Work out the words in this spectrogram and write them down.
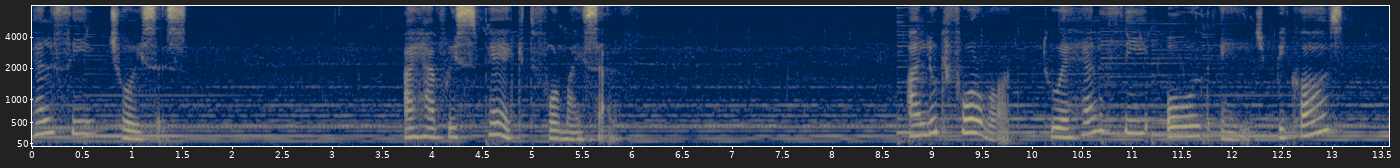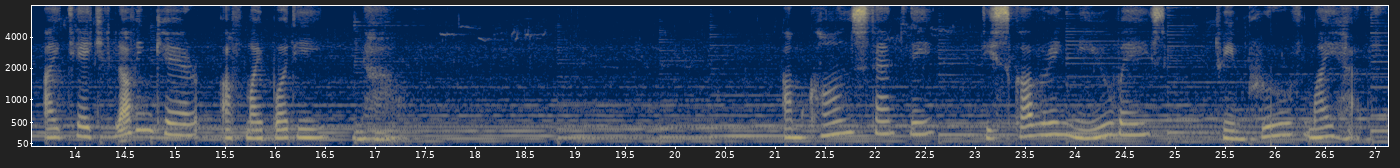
healthy choices. I have respect for myself. I look forward to a healthy old age because I take loving care of my body now. I'm constantly discovering new ways to improve my health.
